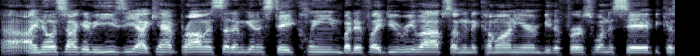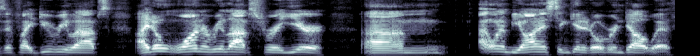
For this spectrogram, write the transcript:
uh, I know it's not going to be easy. I can't promise that I'm going to stay clean, but if I do relapse, I'm going to come on here and be the first one to say it because if I do relapse, I don't want to relapse for a year. Um, I want to be honest and get it over and dealt with.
